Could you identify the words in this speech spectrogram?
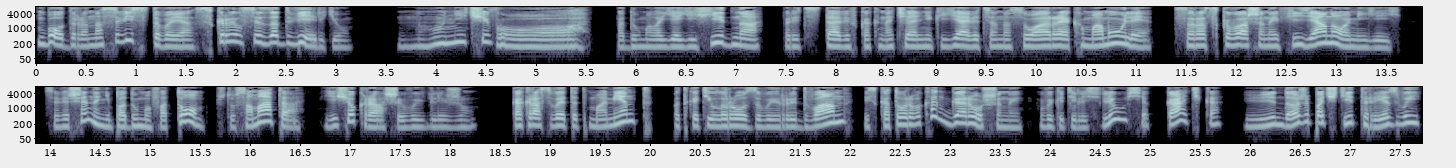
бодро насвистывая, скрылся за дверью. «Ну ничего», — подумала я ехидно, представив, как начальник явится на суаре к мамуле с расквашенной физиономией совершенно не подумав о том, что сама-то еще краше выгляжу. Как раз в этот момент подкатил розовый рыдван, из которого, как горошины, выкатились Люся, Катька и даже почти трезвый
